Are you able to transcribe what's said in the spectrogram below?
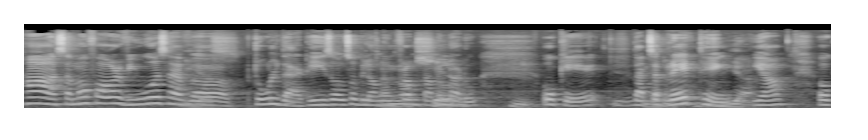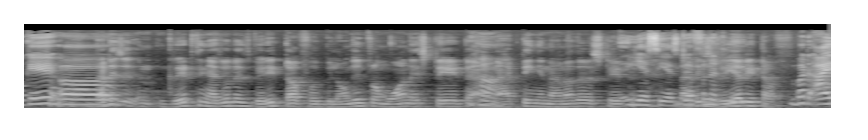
Huh, some of our viewers have uh, Yes. Told that he is also belonging I'm from Tamil sure. Nadu. Okay, that's That a is- great thing. yeah. yeah. Okay. Uh, that is a great thing as well as very tough belonging from one state and acting in another state. Yes, yes, That is definitely. really tough. But I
